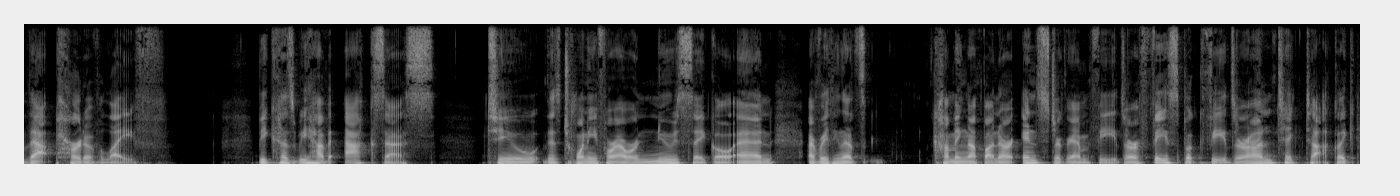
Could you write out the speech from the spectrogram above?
that part of life because we have access to this 24 hour news cycle and everything that's coming up on our Instagram feeds or Facebook feeds or on TikTok. Like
